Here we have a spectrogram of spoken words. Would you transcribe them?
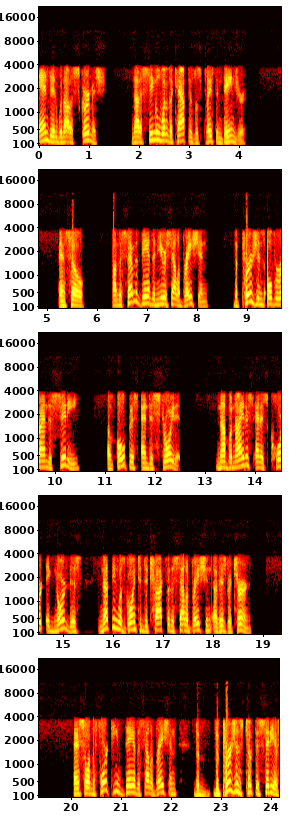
ended without a skirmish. Not a single one of the captives was placed in danger. And so on the seventh day of the New Year celebration, the Persians overran the city of Opis and destroyed it. Nabonidus and his court ignored this. Nothing was going to detract from the celebration of his return. And so on the 14th day of the celebration, the, the Persians took the city of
